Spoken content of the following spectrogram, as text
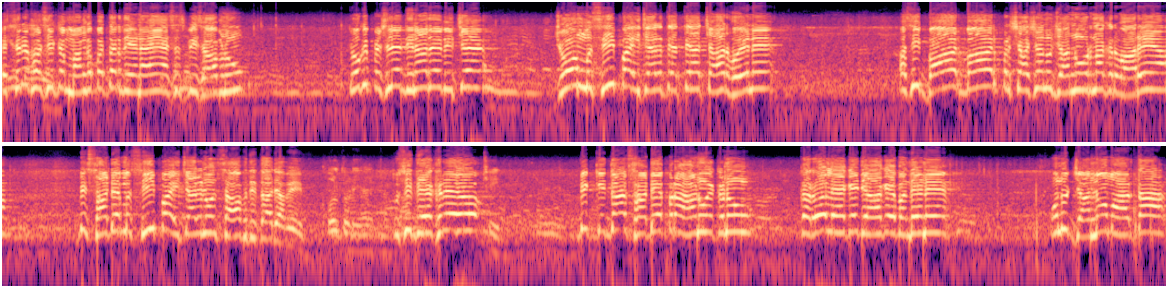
ਇਹ ਸਿਰਫ ਅਸੀਂ ਇੱਕ ਮੰਗ ਪੱਤਰ ਦੇਣ ਆਏ ਐਸਐਸਪੀ ਸਾਹਿਬ ਨੂੰ ਕਿਉਂਕਿ ਪਿਛਲੇ ਦਿਨਾਂ ਦੇ ਵਿੱਚ ਜੋ ਮਸੀਹ ਭਾਈਚਾਰੇ ਤੇ ਅਤਿਆਚਾਰ ਹੋਏ ਨੇ ਅਸੀਂ ਬਾਰ-ਬਾਰ ਪ੍ਰਸ਼ਾਸਨ ਨੂੰ ਜਾਣੂ ਔਰਨਾ ਕਰਵਾ ਰਹੇ ਹਾਂ ਵੀ ਸਾਡੇ ਮਸੀਹ ਭਾਈਚਾਰੇ ਨੂੰ ਇਨਸਾਫ ਦਿੱਤਾ ਜਾਵੇ। ਤੁਸੀਂ ਦੇਖ ਰਹੇ ਹੋ ਵੀ ਕਿੱਦਾਂ ਸਾਡੇ ਭਰਾ ਨੂੰ ਇੱਕ ਨੂੰ ਘਰੋਂ ਲੈ ਕੇ ਜਾ ਕੇ ਬੰਦੇ ਨੇ ਉਹਨੂੰ ਜਾਨੋਂ ਮਾਰਤਾ,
